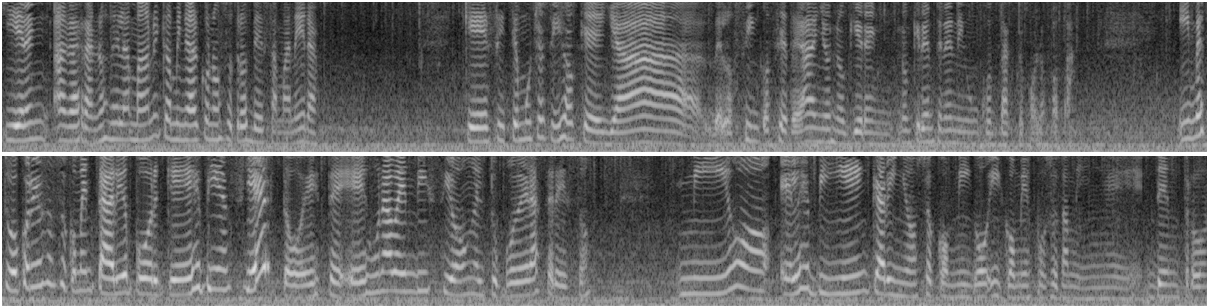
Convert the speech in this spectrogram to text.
quieren agarrarnos de la mano y caminar con nosotros de esa manera. Que existen muchos hijos que ya de los 5 o 7 años no quieren, no quieren tener ningún contacto con los papás. Y me estuvo curioso su comentario porque es bien cierto, este, es una bendición el tu poder hacer eso. Mi hijo, él es bien cariñoso conmigo y con mi esposo también. Dentro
